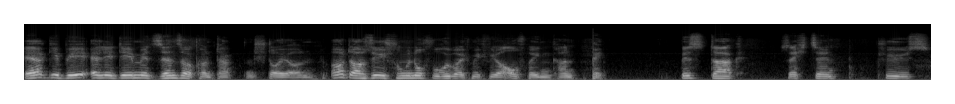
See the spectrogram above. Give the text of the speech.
RGB LED mit Sensorkontakten steuern. Oh, da sehe ich schon genug, worüber ich mich wieder aufregen kann. Okay. Bis Tag 16. Tschüss.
